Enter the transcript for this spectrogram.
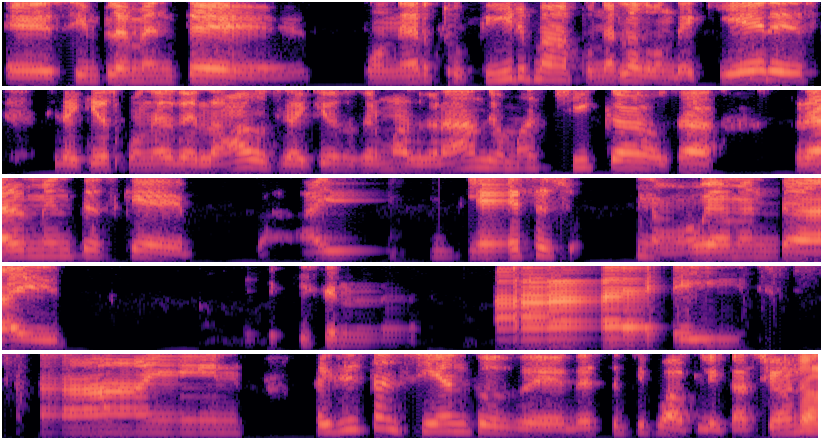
eh, simplemente poner tu firma, ponerla donde quieres, si la quieres poner de lado, si la quieres hacer más grande o más chica, o sea, realmente es que hay, y ese es uno, obviamente hay, existen iSign. Existen cientos de, este tipo de aplicaciones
